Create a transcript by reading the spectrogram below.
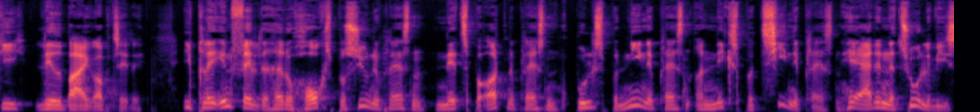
de levede bare ikke op til det. I play-in-feltet havde du Hawks på 7. pladsen, Nets på 8. pladsen, Bulls på 9. pladsen og Knicks på 10. pladsen. Her er det naturligvis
